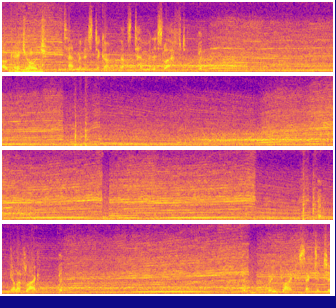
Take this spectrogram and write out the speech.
Okay, George, 10 minutes to go. That's 10 minutes left. Yellow flag. Green flag, sector 2.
